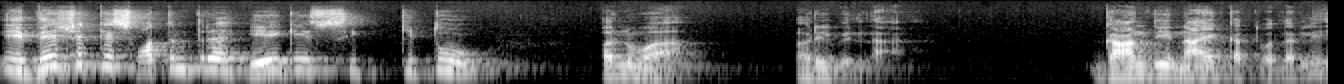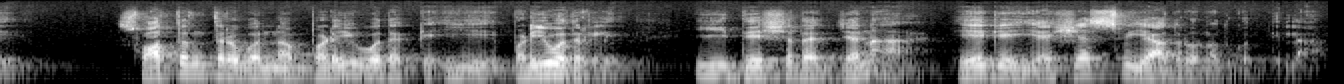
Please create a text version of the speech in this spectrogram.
ಈ ದೇಶಕ್ಕೆ ಸ್ವಾತಂತ್ರ್ಯ ಹೇಗೆ ಸಿಕ್ಕಿತು ಅನ್ನುವ ಅರಿವಿಲ್ಲ. ಗಾಂಧಿ ನಾಯಕತ್ವದಲ್ಲಿ ಸ್ವಾತಂತ್ರ್ಯವನ್ನು ಪಡೆಯುವುದಕ್ಕೆ ಈ, ಪಡೆಯುವುದರಲ್ಲಿ ಈ ದೇಶದ ಜನ ಹೇಗೆ ಯಶಸ್ವಿಯಾದರು ಅನ್ನೋದು ಗೊತ್ತಿಲ್ಲ.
